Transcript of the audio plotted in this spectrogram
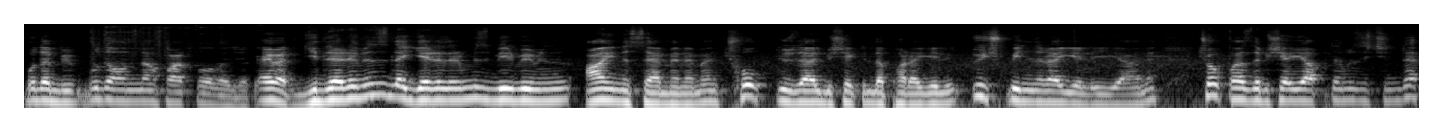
Bu da bir, bu da ondan farklı olacak. Evet giderimizle gelirlerimiz birbirinin aynısı hemen hemen. Çok güzel bir şekilde para geliyor. 3000 lira geliyor yani. Çok fazla bir şey yaptığımız için de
